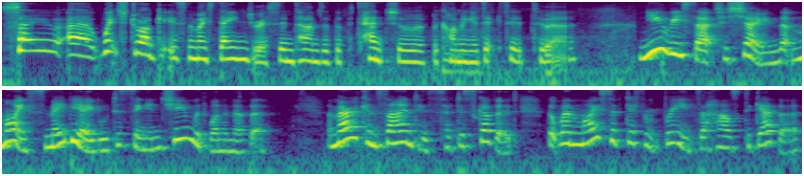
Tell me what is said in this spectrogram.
So uh, which drug is the most dangerous in terms of the potential of becoming addicted to it? New research has shown that mice may be able to sing in tune with one another. American scientists have discovered that when mice of different breeds are housed together,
